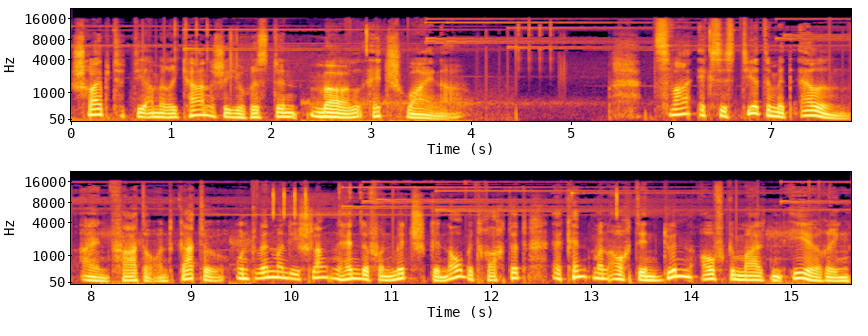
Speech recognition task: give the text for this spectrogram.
Schreibt die amerikanische Juristin Merle H. Weiner. Zwar existierte mit Alan ein Vater und Gatte, und wenn man die schlanken Hände von Mitch genau betrachtet, erkennt man auch den dünn aufgemalten Ehering,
